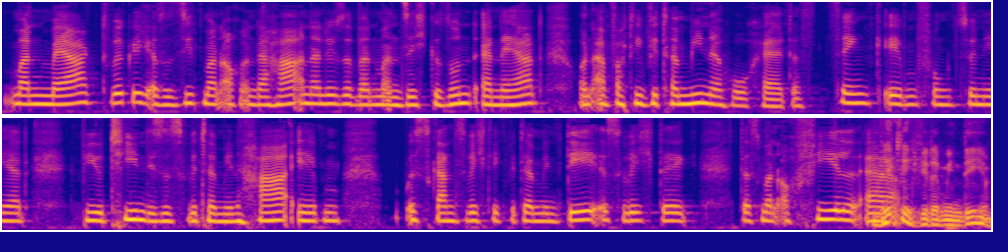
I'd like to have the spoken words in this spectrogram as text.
man merkt wirklich, also sieht man auch in der Haaranalyse, wenn man sich gesund ernährt und einfach die Vitamine hochhält, dass Zink eben funktioniert, Biotin, dieses Vitamin H eben ist ganz wichtig, Vitamin D ist wichtig, dass man auch viel äh, wirklich Vitamin D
